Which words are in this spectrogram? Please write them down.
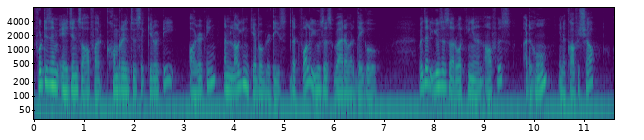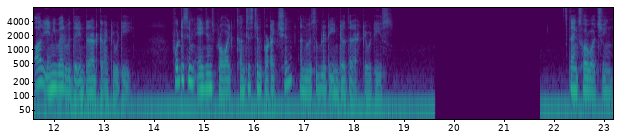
FortiSIEM agents offer comprehensive security, auditing, and logging capabilities that follow users wherever they go. Whether users are working in an office, at home, in a coffee shop, or anywhere with the internet connectivity. FortiSIEM agents provide consistent protection and visibility into their activities. Thanks for watching.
